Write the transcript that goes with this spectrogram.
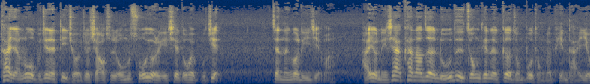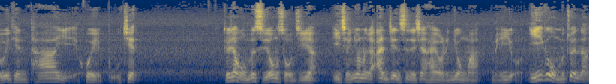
太阳如果不见了，地球就消失了，我们所有的一切都会不见，这样能够理解吗？还有你现在看到这如日中天的各种不同的平台，有一天它也会不见。就像我们使用手机啊，以前用那个按键式的，现在还有人用吗？没有。一个我们最难、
